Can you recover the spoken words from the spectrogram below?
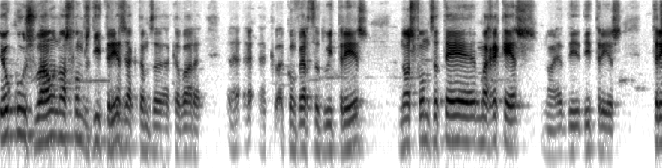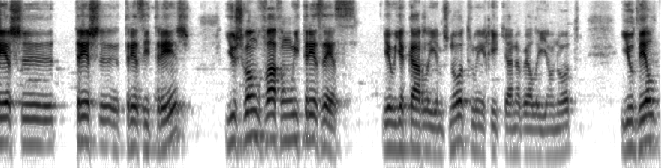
eu com o João, nós fomos de I3, já que estamos a acabar a, a, a conversa do I3, nós fomos até Marrakech, não é? De, de I3. 3, 3, 3 I3 e o João levava um I3S. Eu e a Carla íamos noutro, o Henrique e a Anabela iam noutro. E o dele,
